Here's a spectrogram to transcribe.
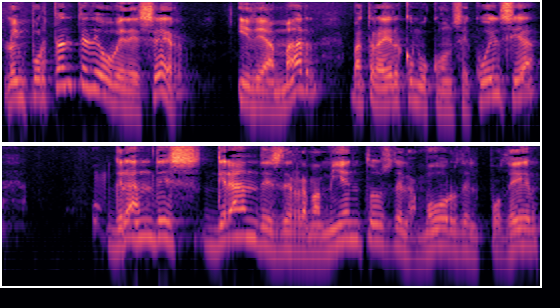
lo importante de obedecer y de amar va a traer como consecuencia grandes, grandes derramamientos del amor, del poder,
